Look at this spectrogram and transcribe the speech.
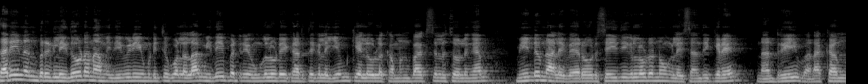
சரி நண்பர்கள் இதோட நாம் இந்த வீடியோ முடித்துக் கொள்ளலாம். இதை பற்றி உங்களுடைய கருத்துக்களையும் கீழே உள்ள கமெண்ட் பாக்ஸில் சொல்லுங்கள் மீண்டும் நாளை வேறொரு செய்திகளுடன் உங்களை சந்திக்கிறேன். நன்றி வணக்கம்.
